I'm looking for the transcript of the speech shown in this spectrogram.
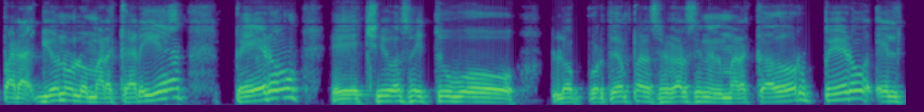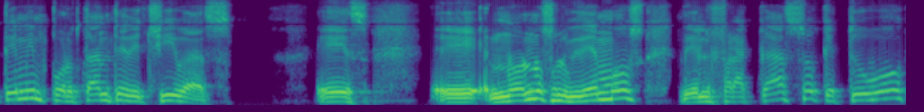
para, yo no lo marcaría, pero eh, Chivas ahí tuvo la oportunidad para acercarse en el marcador, pero el tema importante de Chivas es, eh, no nos olvidemos del fracaso que tuvo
